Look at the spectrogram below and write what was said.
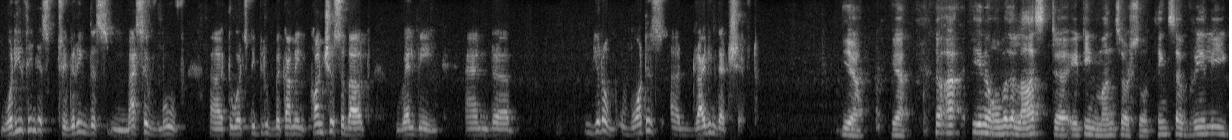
What do you think is triggering this massive move uh, towards people becoming conscious about well-being? And uh, you know what is uh, driving that shift? Yeah yeah. No, uh, you know over the last uh, 18 months or so things have really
